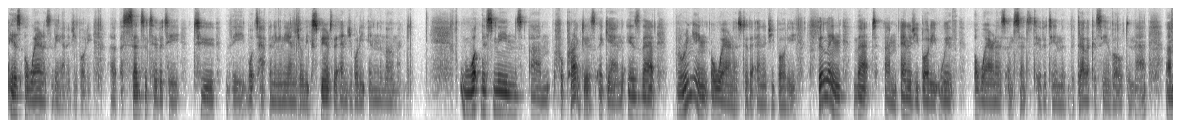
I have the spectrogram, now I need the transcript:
is awareness of the energy body, uh, a sensitivity to the what's happening in the energy or the experience of the energy body in the moment. What this means um, for practice, again, is that bringing awareness to the energy body, filling that um, energy body with awareness and sensitivity and the, the delicacy involved in that, um,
